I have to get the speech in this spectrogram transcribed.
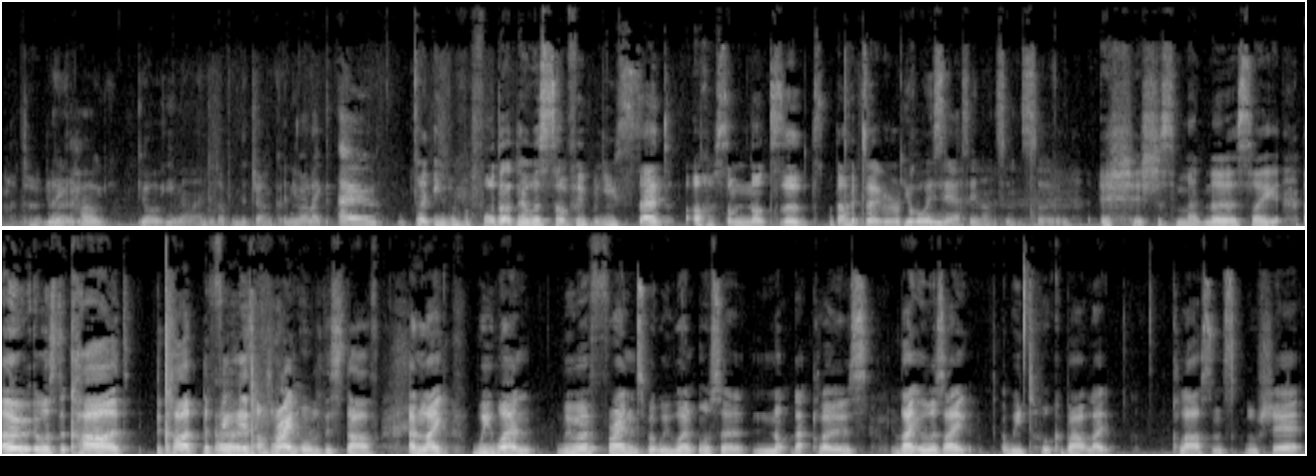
I don't know. Like how your email ended up in the junk, and you were like, "Oh, But even before that, there was something. But you said, "Oh, some nonsense." No, I don't recall. you always say I say nonsense." So It's, just madness. Like, oh, it was the card. The card. The thing Oh. is, I was writing all of this stuff, and like, we weren't. We were friends, but we weren't also not that close. Mm-hmm. Like, it was like we talk about like class and school shit,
